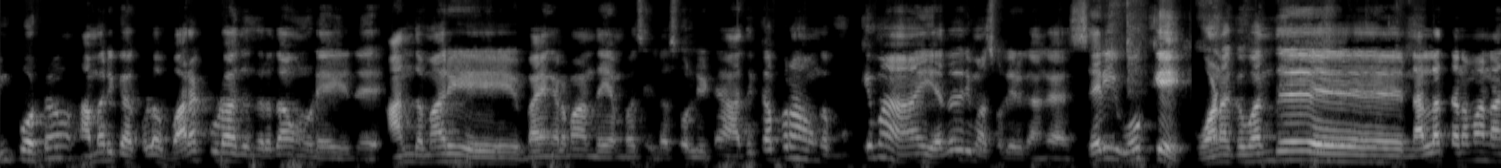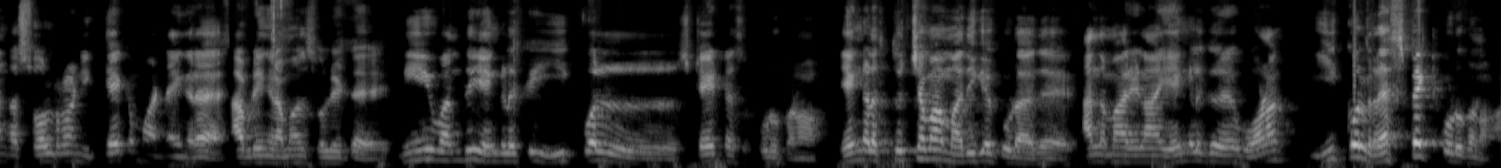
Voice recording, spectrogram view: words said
இம்போர்ட்டும் அமெரிக்காக்கு அதுக்குள்ள வரக்கூடாதுங்கிறதா அவனுடைய இது. அந்த மாதிரி பயங்கரமா அந்த எம்பசில சொல்லிட்டு அதுக்கப்புறம் அவங்க முக்கியமா எதை தெரியுமா சொல்லியிருக்காங்க? சரி ஓகே. உனக்கு வந்து நல்லத்தனமா நாங்க சொல்றோம் நீ கேட்க மாட்டேங்கிற அப்படிங்கிற மாதிரி சொல்லிட்டு நீ வந்து எங்களுக்கு ஈக்குவல் ஸ்டேட்டஸ் கொடுக்கணும். எங்களை துச்சமா மதிக்க கூடாது அந்த மாதிரிலாம் எங்களுக்கு உனக்கு ஈக்குவல் ரெஸ்பெக்ட் கொடுக்கணும்.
